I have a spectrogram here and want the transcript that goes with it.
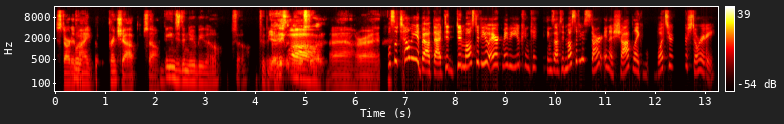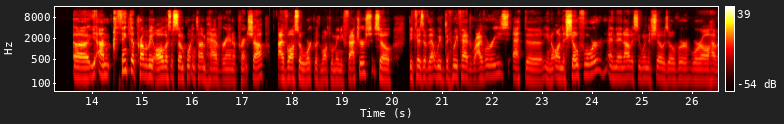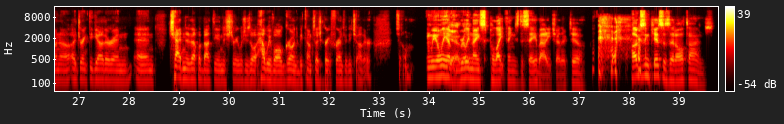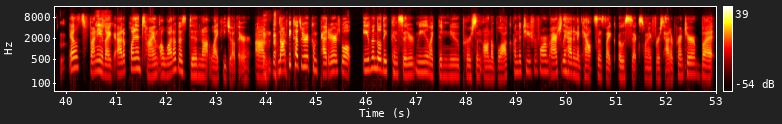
started well, my print shop. So Dean's the newbie though. So to the yeah, he's the oh, uh, all right. Well, so tell me about that. Did did most of you, Eric? Maybe you can kick things off. Did most of you start in a shop? Like, what's your, your story? Uh, yeah, um, I think that probably all of us at some point in time have ran a print shop. I've also worked with multiple manufacturers, so because of that, we've been we've had rivalries at the you know on the show floor, and then obviously when the show is over, we're all having a, a drink together and and chatting it up about the industry, which is how we've all grown to become such great friends with each other. So and we only have yeah. really nice, polite things to say about each other too. Hugs and kisses at all times. Yeah, it's funny. Like at a point in time, a lot of us did not like each other. Um, not because we were competitors. Well, even though they considered me like the new person on the block on the t-shirt form, I actually had an account since like 06 when I first had a printer. But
